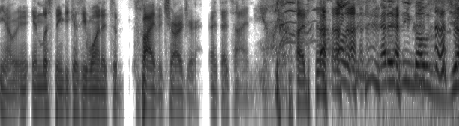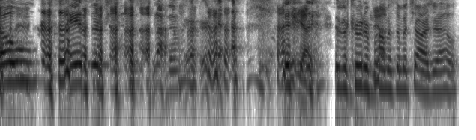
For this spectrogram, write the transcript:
you know, enlisting because he wanted to buy the charger at that time. You know, but- that is the most Joe answer to I've ever heard. yeah, the recruiter Yeah. promised him a charger oh,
